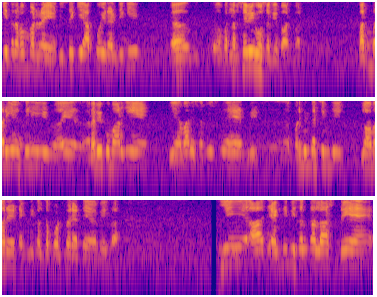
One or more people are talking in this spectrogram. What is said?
की तरफ़ हम बढ़ रहे हैं जिससे कि आपको एनर्जी की अ, मतलब सेविंग हो सके बार बार पर ये श्री रवि कुमार जी हैं ये हमारे सर्विस में है परमिंदर सिंह जी जो हमारे टेक्निकल सपोर्ट में रहते हैं हमेशा। ये आज एग्जीबिशन का लास्ट डे है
